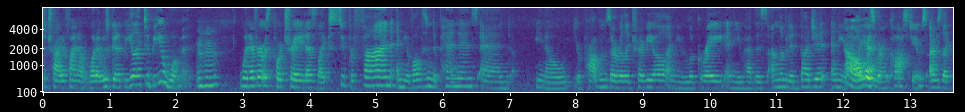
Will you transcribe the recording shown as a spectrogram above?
to try to find out what it was going to be like to be a woman mm-hmm. whenever it was portrayed as like super fun and you have all this independence and you know your problems are really trivial and you look great and you have this unlimited budget and you're Oh, always yeah. wearing costumes i was like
